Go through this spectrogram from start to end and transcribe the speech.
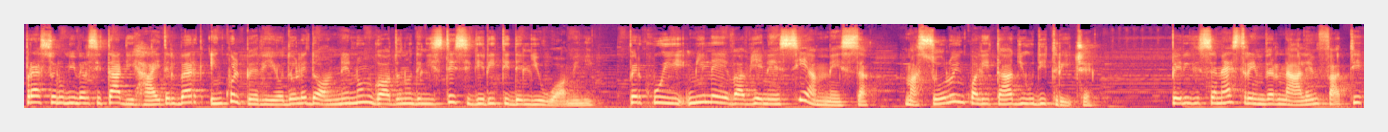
presso l'Università di Heidelberg in quel periodo le donne non godono degli stessi diritti degli uomini per cui Mileva viene sì ammessa, ma solo in qualità di uditrice. Per il semestre invernale, infatti,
